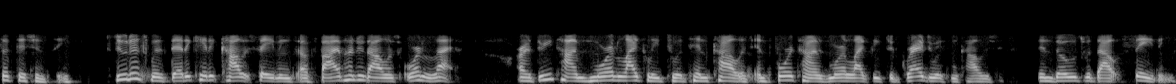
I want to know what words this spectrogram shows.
sufficiency. Students with dedicated college savings of $500 or less are three times more likely to attend college and four times more likely to graduate from college than those without savings.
